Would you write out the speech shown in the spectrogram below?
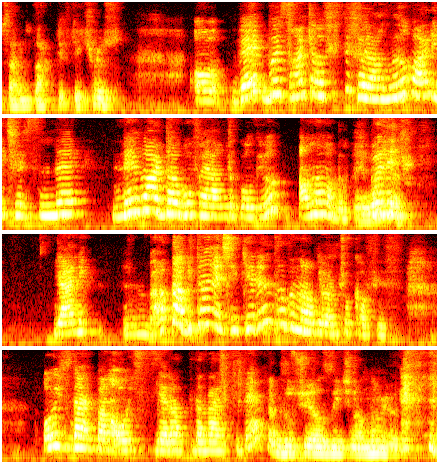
sen Dark Leaf de içmiyorsun. O ve böyle sanki hafif bir ferahlığı var içerisinde. Ne var da bu ferahlık oluyor? Anlamadım. Böyle Olabilir. Yani hatta bir tane şekerin tadını alıyorum çok hafif. O yüzden bana o his yarattı da belki de. Tabii Rusça yazdığı için anlamıyorum.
